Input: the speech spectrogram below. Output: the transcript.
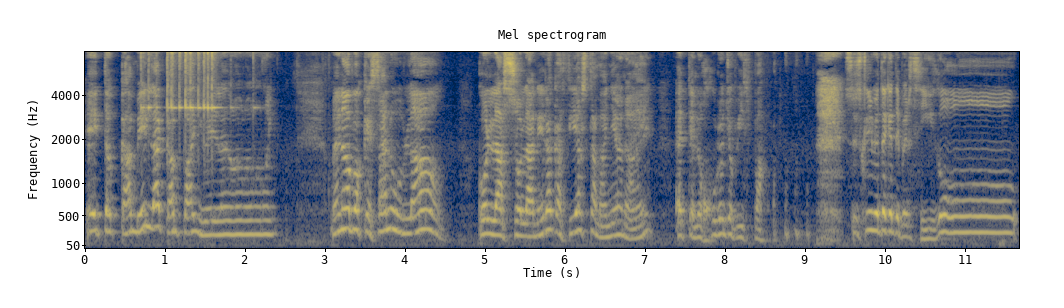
eh, tócame la campañuela. Bueno, pues que se ha nublado. Con la solanera que hacía hasta mañana, ¿eh? eh te lo juro yo, vispa. Suscríbete que te persigo.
